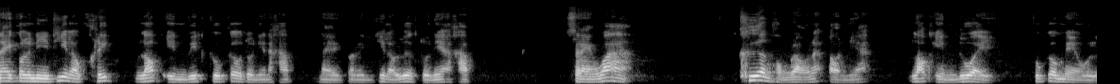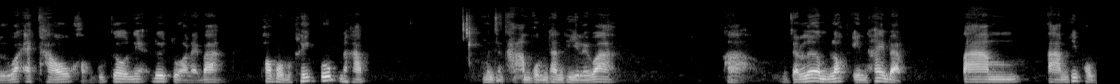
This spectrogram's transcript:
ในกรณีที่เราคลิก log in with Google ตัวนี้นะครับ ในกรณีที่เราเลือกตัวนี้ครับ แสดงว่าเครื่องของเราณตอนนี้ล็อกอินด้วย Google Mail หรือว่า Account ของ Google เนี่ยด้วยตัวอะไรบ้าง พอผมคลิกปุ๊บนะครับ มันจะถามผมทันทีเลยว่าอ่าจะเริ่มล็อกอินให้แบบตามตามที่ผม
